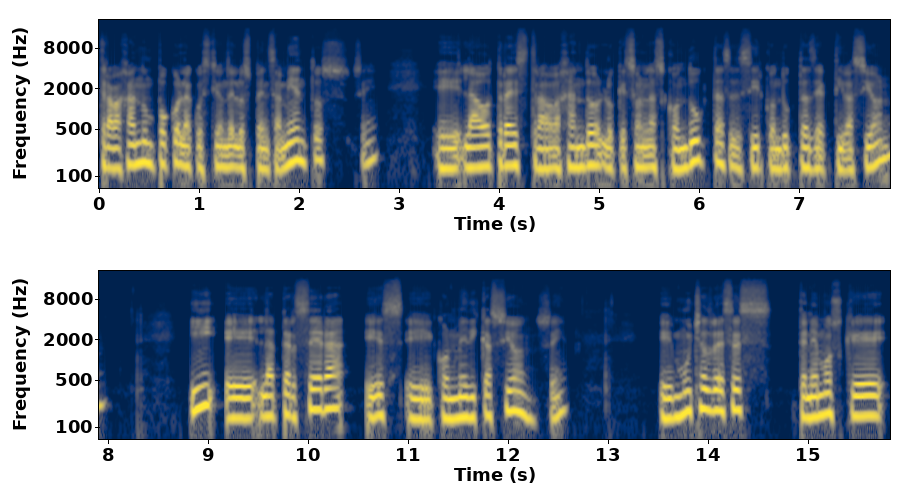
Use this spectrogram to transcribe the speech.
trabajando un poco la cuestión de los pensamientos, ¿sí? Eh, la otra es trabajando lo que son las conductas, es decir, conductas de activación. Y la tercera es con medicación, ¿sí? muchas veces tenemos que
